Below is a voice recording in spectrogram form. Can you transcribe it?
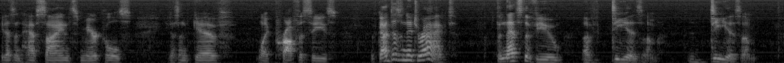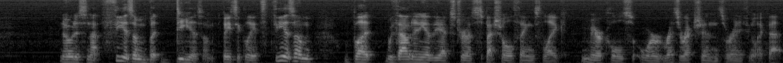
He doesn't have signs, miracles. He doesn't give like prophecies. If God doesn't interact, then that's the view of deism. Deism. Notice not theism, but deism. Basically, it's theism, but without any of the extra special things like miracles or resurrections or anything like that.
